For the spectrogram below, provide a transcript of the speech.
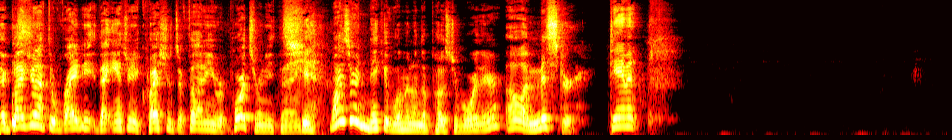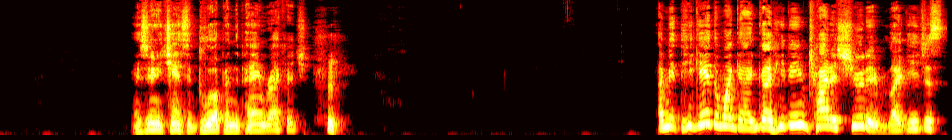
I'm glad you don't have to write any, that answer any questions or fill out any reports or anything. Yeah. Why is there a naked woman on the poster board there? oh, I missed her. Damn it. Is there any chance it blew up in the pain wreckage? Hmm. I mean, he gave the one guy a gun. He didn't even try to shoot him. Like he just.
